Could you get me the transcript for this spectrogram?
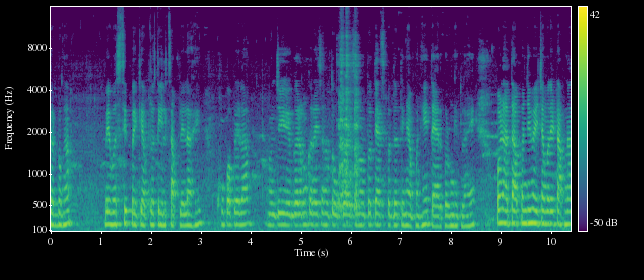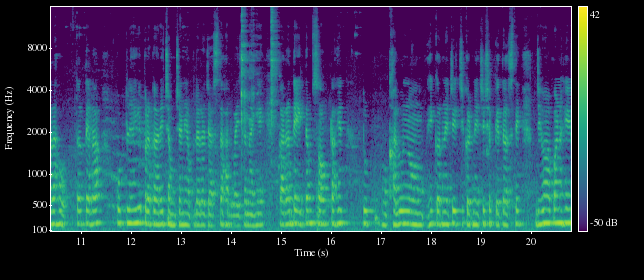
तर बघा व्यवस्थितपैकी आपलं तेल चापलेलं आहे. खूप आपल्याला म्हणजे गरम करायचं नव्हतं उकळायचं नव्हतं त्याच पद्धतीने आपण हे तयार करून घेतलं आहे. पण आता आपण जेव्हा याच्यामध्ये टाकणार आहोत तर त्याला कुठल्याही प्रकारे चमच्याने आपल्याला जास्त हलवायचं नाही आहे कारण ते एकदम सॉफ्ट आहेत. तुट खालून हे करण्याची चिकटण्याची शक्यता असते. जेव्हा आपण हे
